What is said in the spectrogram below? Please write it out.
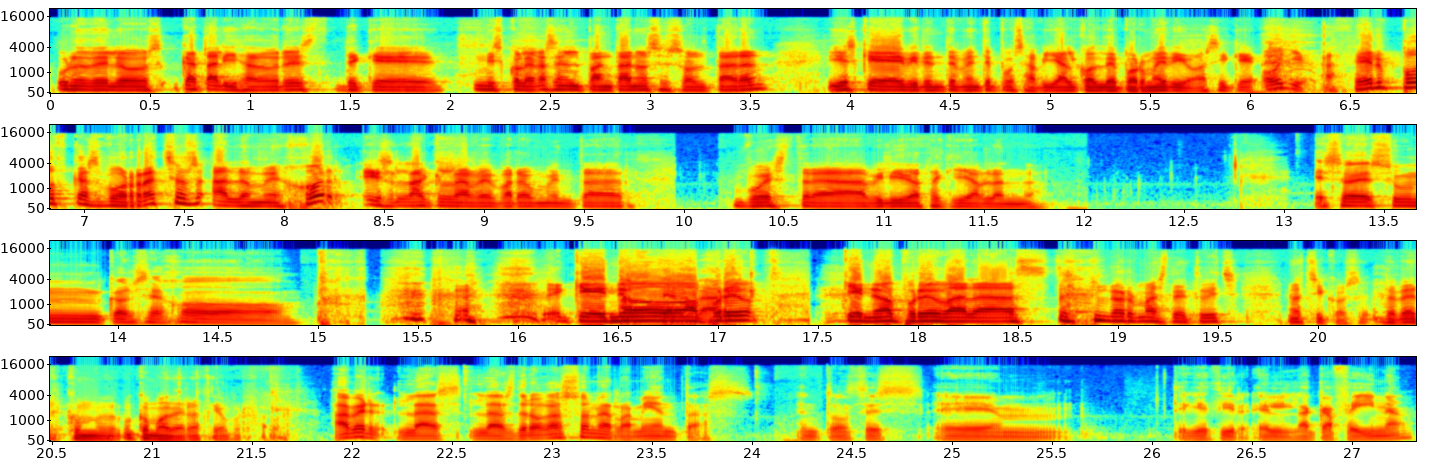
uno de los catalizadores de que mis colegas en el pantano se soltaran. Y es que, evidentemente, pues había alcohol de por medio. Así que, oye, hacer podcast borrachos a lo mejor es la clave para aumentar vuestra habilidad aquí hablando. Eso es un consejo... Que no, aprueba, que no aprueba las normas de Twitch. No, chicos, bebed con, con moderación, por favor. A ver, las, las drogas son herramientas. Entonces, eh, te quiero decir, el- la cafeína,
